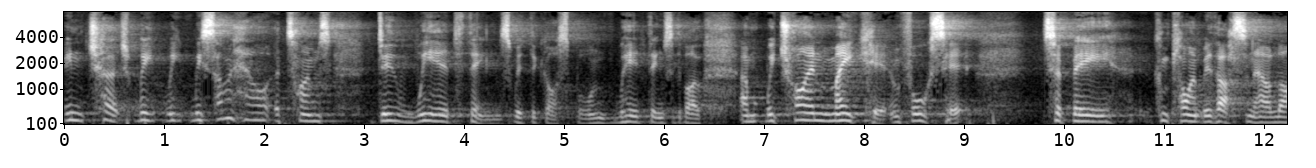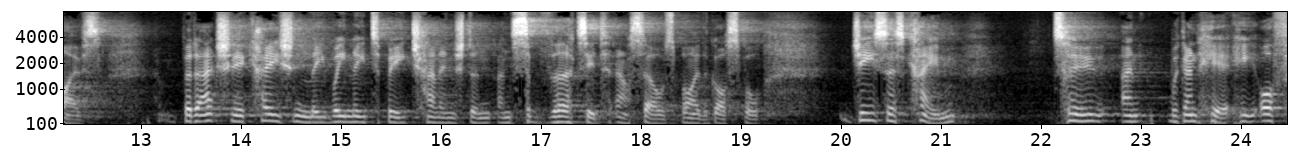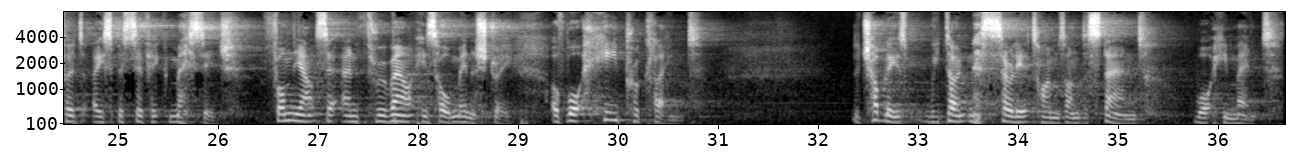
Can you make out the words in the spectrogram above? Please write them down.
in church, we, we, we somehow at times do weird things with the gospel and weird things with the Bible. And we try and make it and force it to be compliant with us and our lives but actually, occasionally, we need to be challenged and, and subverted ourselves by the gospel. Jesus came to, and we're going to hear, he offered a specific message from the outset and throughout his whole ministry of what he proclaimed. The trouble is, we don't necessarily at times understand what he meant.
